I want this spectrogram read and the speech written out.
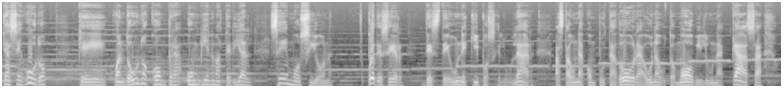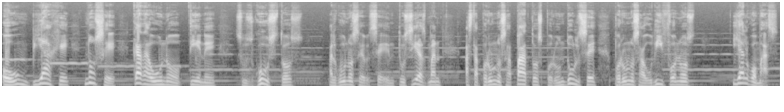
Te aseguro que cuando uno compra un bien material se emociona, Puede ser desde un equipo celular hasta una computadora, un automóvil, una casa o un viaje, no sé, cada uno tiene sus gustos. Algunos se, entusiasman hasta por unos zapatos, por un dulce, por unos audífonos y algo más.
